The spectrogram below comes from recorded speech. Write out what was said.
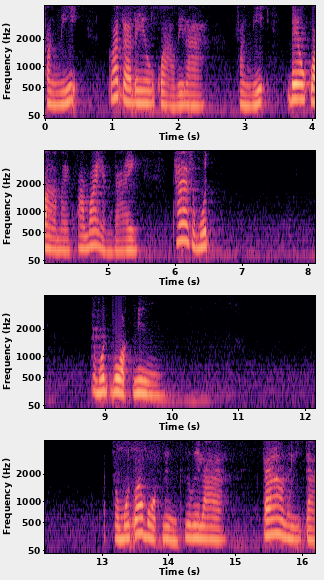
ฝั่งนี้ก็จะเร็วกว่าเวลาฝั่งนี้ เร็วกว่าหมายความว่าอย่างไร ถ้าสมมติ มมติบวกหนึ่ง สมมติว่าบวกหนึ่งคือเวลา9นาฬิกา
